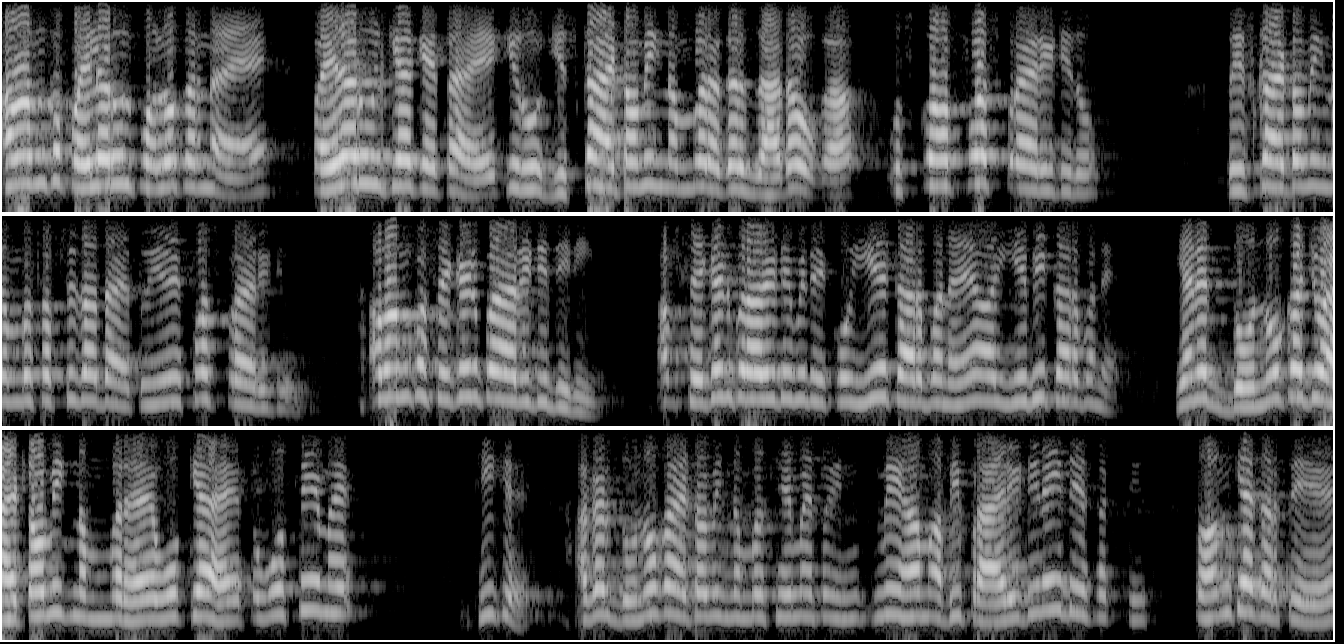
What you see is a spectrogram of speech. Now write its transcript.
अब हमको पहला रूल फॉलो करना है। पहला रूल क्या कहता है कि जिसका एटॉमिक नंबर अगर ज़्यादा होगा, उसको आप फ़र्स्ट प्रायोरिटी दो। तो इसका एटॉमिक नंबर सबसे ज़्यादा है तो ये फ़र्स्ट प्रायोरिटी होगी। अब हमको सेकंड प्रायोरिटी देनी है। अब सेकंड प्रायोरिटी में देखो, ये कार्बन है और ये भी कार्बन है। यानी दोनों का जो एटॉमिक नंबर है, वो क्या है? तो वो सेम है। ठीक है? अगर दोनों का एटॉमिक नंबर सेम है तो इनमें हम अभी प्रायोरिटी नहीं दे सकते। तो हम क्या करते हैं?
